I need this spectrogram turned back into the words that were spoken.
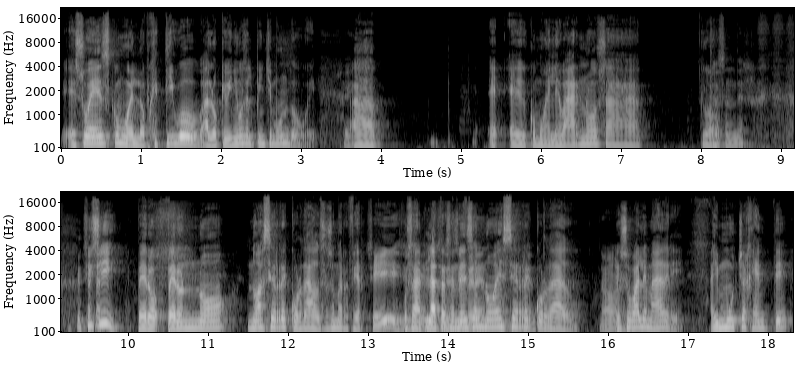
eso es como el objetivo a lo que vinimos del pinche mundo, güey. Sí. A, eh, eh, como elevarnos a... Trascender. sí, sí, pero, pero no, no a ser recordados, a eso me refiero. Sí. O sí, sea, sí, la trascendencia no es ser recordado. No, Eso no. vale madre. Hay mucha gente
